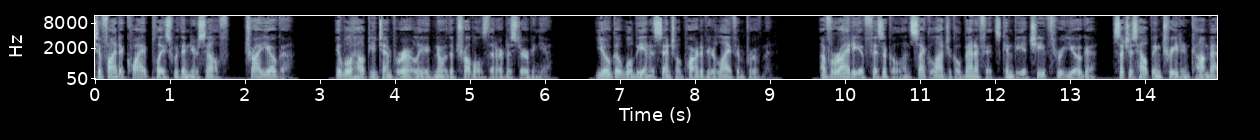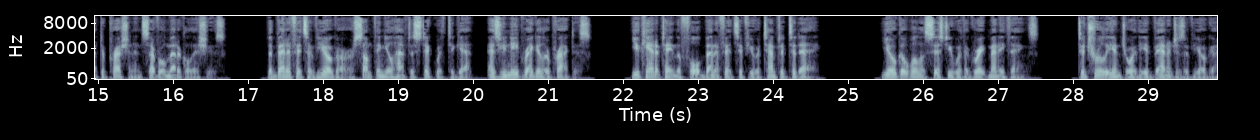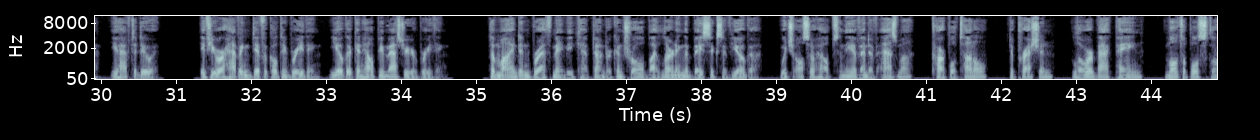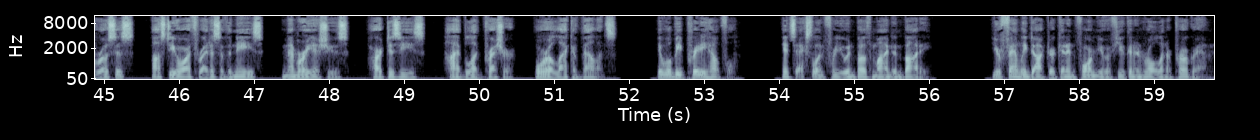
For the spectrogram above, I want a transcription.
To find a quiet place within yourself, try yoga. It will help you temporarily ignore the troubles that are disturbing you. Yoga will be an essential part of your life improvement. A variety of physical and psychological benefits can be achieved through yoga, such as helping treat and combat depression and several medical issues. The benefits of yoga are something you'll have to stick with to get, as you need regular practice. You can't obtain the full benefits if you attempt it today. Yoga will assist you with a great many things. To truly enjoy the advantages of yoga, you have to do it. If you are having difficulty breathing, yoga can help you master your breathing. The mind and breath may be kept under control by learning the basics of yoga, which also helps in the event of asthma, carpal tunnel, depression, lower back pain, multiple sclerosis, osteoarthritis of the knees, memory issues, heart disease, high blood pressure, or a lack of balance. It will be pretty helpful. It's excellent for you in both mind and body. Your family doctor can inform you if you can enroll in a program.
